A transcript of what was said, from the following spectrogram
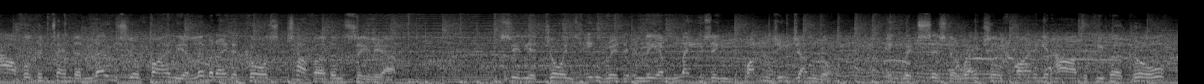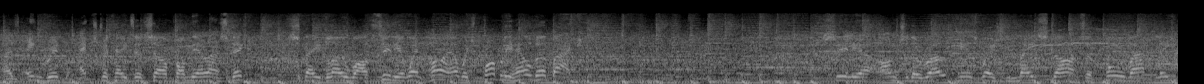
powerful contender, knows she'll find the eliminator course tougher than Celia. Celia joins Ingrid in the amazing bungee jungle. Ingrid's sister Rachel finding it hard to keep her cool as Ingrid extricates herself from the elastic, stayed low while Celia went higher, which probably held her back. Celia onto the rope. Here's where she may start to pull that lead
